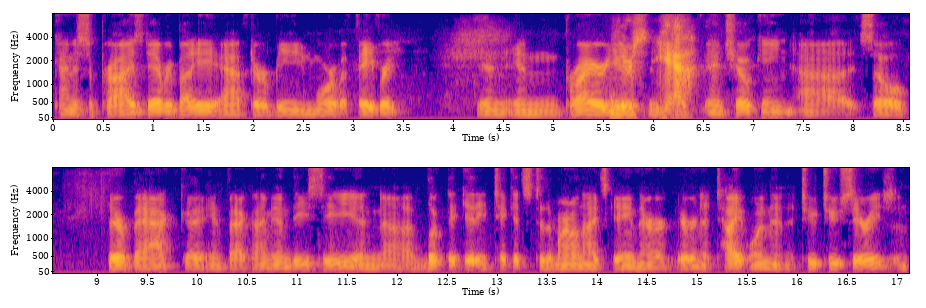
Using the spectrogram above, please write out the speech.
kind of surprise to everybody after being more of a favorite in in prior years and, yeah. and choking. Uh, so they're back. Uh, in fact, I'm in DC and uh, looked at getting tickets to the tomorrow night's game. They're they're in a tight one in a two-two series, and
